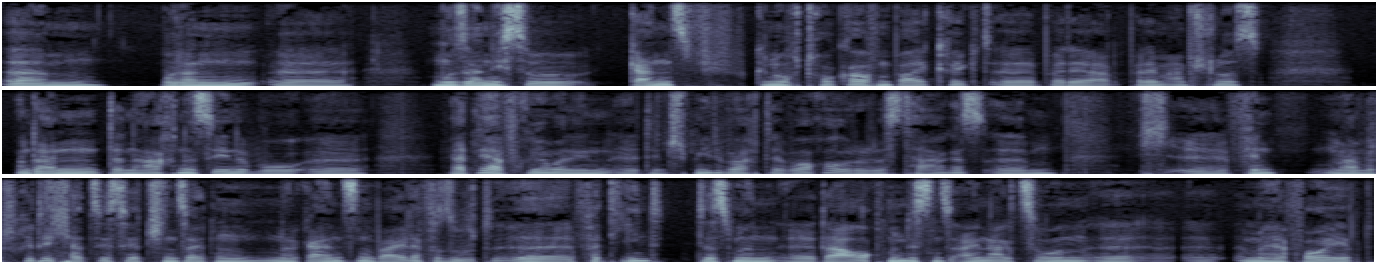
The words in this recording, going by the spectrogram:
ähm, wo dann äh, Musa nicht so ganz genug Druck auf den Ball kriegt äh, bei, der, bei dem Abschluss. Und dann danach eine Szene, wo äh, wir hatten ja früher mal den, äh, den Schmiedebach der Woche oder des Tages. Ähm, ich äh, finde, Marvin Friedrich hat sich jetzt schon seit ein- einer ganzen Weile versucht, äh, verdient, dass man äh, da auch mindestens eine Aktion äh, äh, immer hervorhebt.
